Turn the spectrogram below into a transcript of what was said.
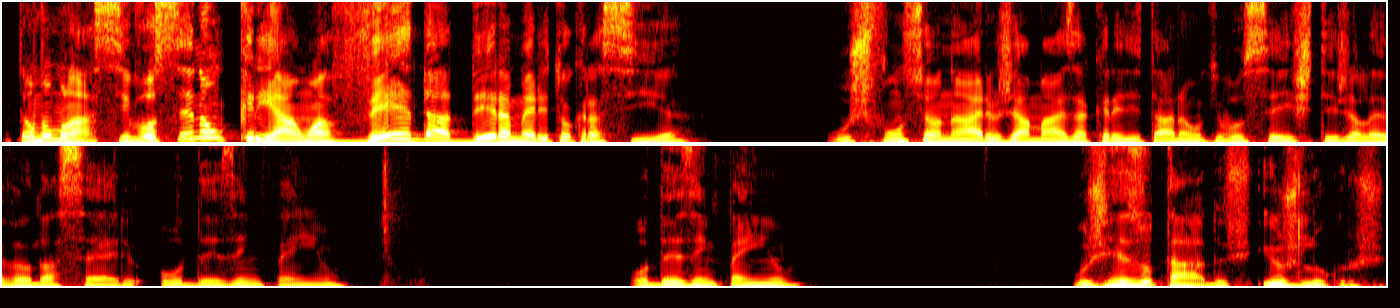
Então vamos lá. Se você não criar uma verdadeira meritocracia, os funcionários jamais acreditarão que você esteja levando a sério o desempenho, o desempenho, os resultados e os lucros.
